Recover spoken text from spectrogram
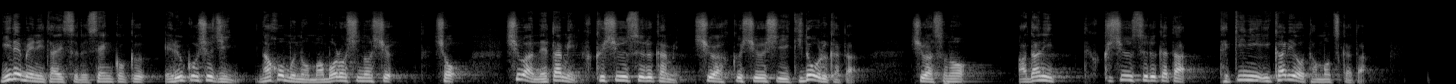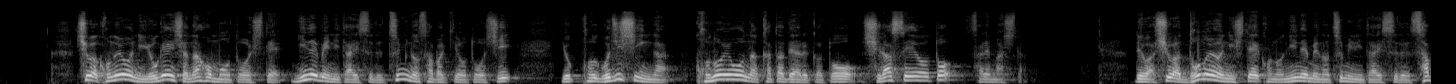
ニネベに対する宣告エルコ主人ナホムの幻の書書。主は妬み復讐する神。主は復讐し憤る方。主はその仇に復讐する方敵に怒りを保つ方。主はこのように預言者ナホムを通してニネベに対する罪の裁きを通しご自身がこのような方であることを知らせようとされました。では主はどのようにしてこのニネベの罪に対する裁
